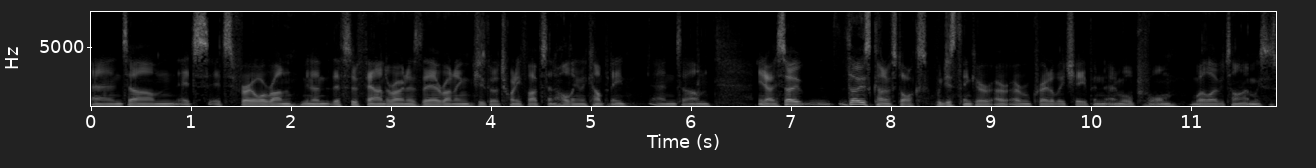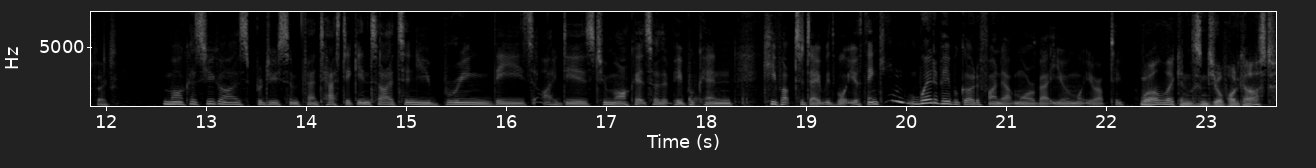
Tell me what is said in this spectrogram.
and um, it's it's very well run. You know, the sort of founder owners there running. She's got a twenty five percent holding in the company, and um, you know, so those kind of stocks we just think are, are, are incredibly cheap and, and will perform well over time. We suspect. Marcus, you guys produce some fantastic insights and you bring these ideas to market so that people can keep up to date with what you're thinking. Where do people go to find out more about you and what you're up to? Well, they can listen to your podcast.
